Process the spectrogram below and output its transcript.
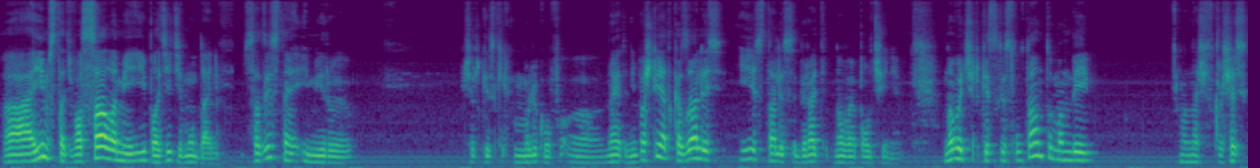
а им стать вассалами и платить ему дань. Соответственно, эмиры черкесских мамлюков э, на это не пошли, отказались и стали собирать новое ополчение. Новый черкесский султан Туманбей значит, в кратчайший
